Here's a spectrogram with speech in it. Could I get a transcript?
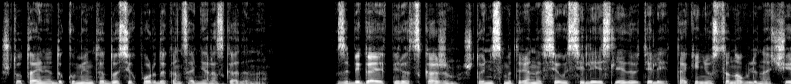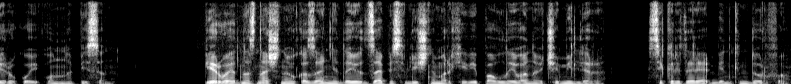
что тайна документа до сих пор до конца не разгадана. Забегая вперед, скажем, что несмотря на все усилия исследователей, так и не установлено, чьей рукой он написан. Первое однозначное указание дает запись в личном архиве Павла Ивановича Миллера, секретаря Бенкендорфа.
